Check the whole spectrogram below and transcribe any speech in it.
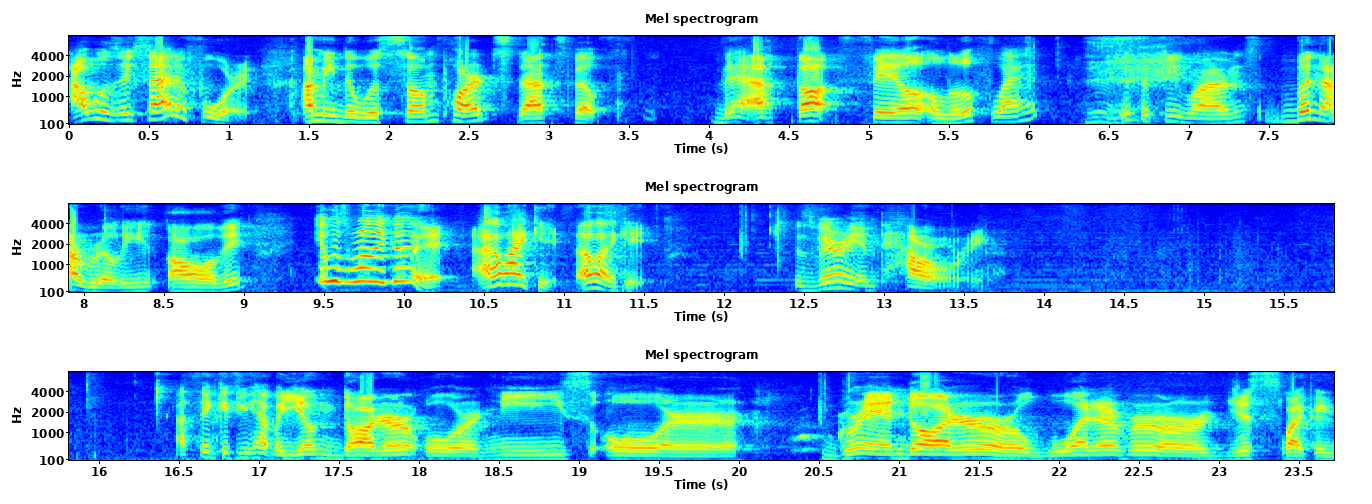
I was excited for it. I mean, there was some parts that felt that I thought fell a little flat. Just a few lines, but not really all of it. It was really good. I like it. I like it. It's very empowering. I think if you have a young daughter or niece or granddaughter or whatever, or just like a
